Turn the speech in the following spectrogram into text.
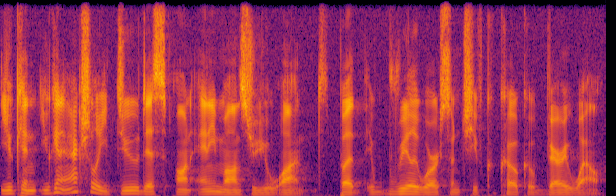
You can you can actually do this on any monster you want, but it really works on Chief Kokoko very well.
